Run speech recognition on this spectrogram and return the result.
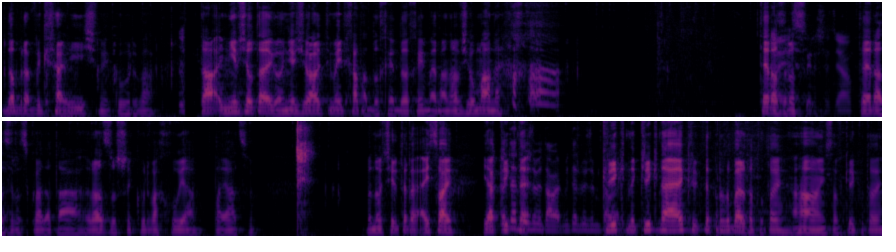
Dobra, wygraliśmy, kurwa. Ta, nie wziął tego, nie wziął Ultimate Hata do, He- do Heimera, no wziął manę. Haha. Teraz, roz, teraz rozkłada, ta, się, kurwa, chuja, pajacu. Będą chcieli teraz, ej, słuchaj, ja My też kliknę, bierzemy tower, my też bierzemy tower. kliknę, kliknę E, kliknę protobelta tutaj. Aha, oni są w kliku tutaj.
